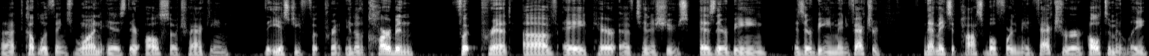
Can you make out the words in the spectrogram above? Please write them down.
uh, a couple of things. One is they're also tracking the ESG footprint, you know, the carbon footprint of a pair of tennis shoes as they're being as they're being manufactured. That makes it possible for the manufacturer ultimately,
